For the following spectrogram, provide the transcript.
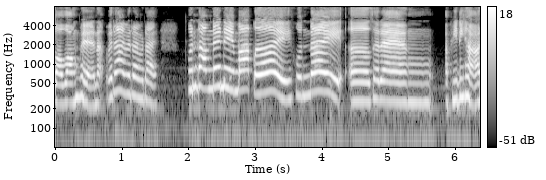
ว่ะวางแผนอะไม่ได้ไม่ได้ไม่ได้ คุณทำได้ดีมากเลย คุณได้เออแสดงอภินิหาร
